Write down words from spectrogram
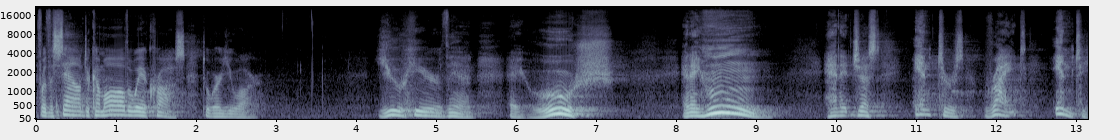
for the sound to come all the way across to where you are. You hear then a whoosh and a hmm, and it just enters right into you.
